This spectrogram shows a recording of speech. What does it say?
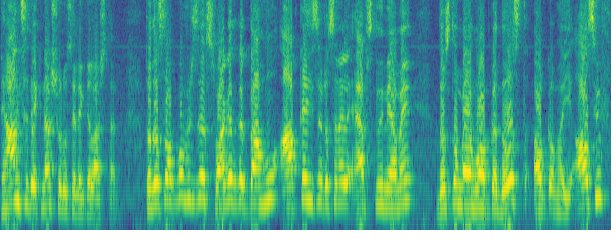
ध्यान से देखना शुरू से लेकर लास्ट तक। तो दोस्तों, आपको फिर से स्वागत करता हूँ आपके ही सिटोशनल एप्स की दुनिया में। दोस्तों, मैं हूँ आपका दोस्त, आपका भाई आसिफ।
